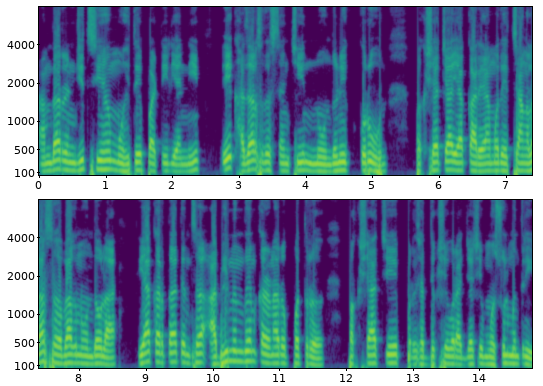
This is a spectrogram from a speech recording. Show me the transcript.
आमदार रणजितसिंह मोहिते पाटील यांनी एक हजार सदस्यांची नोंदणी करून पक्षाच्या या कार्यामध्ये चांगला सहभाग नोंदवला. याकरता त्यांचं अभिनंदन करणारं पत्र पक्षाचे प्रदेशाध्यक्ष व राज्याचे महसूल मंत्री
